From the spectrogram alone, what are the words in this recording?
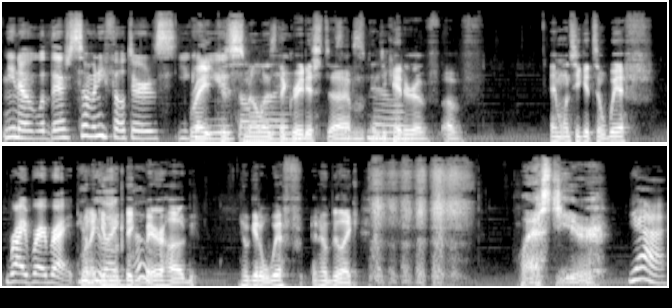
You know, there's so many filters you can right use. because smell is the greatest um, Smell. indicator of, of and once he gets a whiff Right, right, right. He'll when i give him a big "Oh." bear hug he'll get a whiff and he'll be like last year Yeah,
